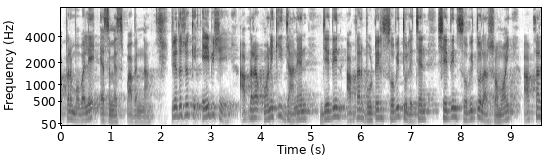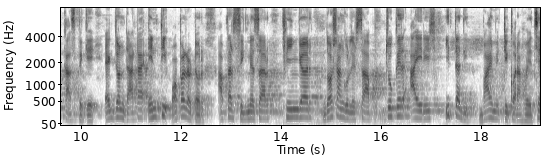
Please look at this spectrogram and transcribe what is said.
আপনার মোবাইলে এস এম এস পাবেন না। প্রিয় দর্শক, এই বিষয়ে আপনারা অনেকেই জানেন, যেদিন আপনার ভোটের ছবি তুলেছেন, সেদিন ছবি তোলার সময় আপনার কাছ থেকে একজন ডাটা এন্ট্রি অপারেটর, আপনার সিগনেচার, ফিঙ্গার, দশ আঙ্গুলের সাপ চোখের আইরিশ ইত্যাদি বায়োমেট্রিক করা হয়েছে।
